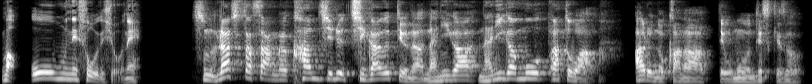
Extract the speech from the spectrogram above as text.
まあ、おおむねそうでしょうね。そのラシタさんが感じる違うっていうのは何が、何がもう、あとはあるのかなって思うんですけど。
